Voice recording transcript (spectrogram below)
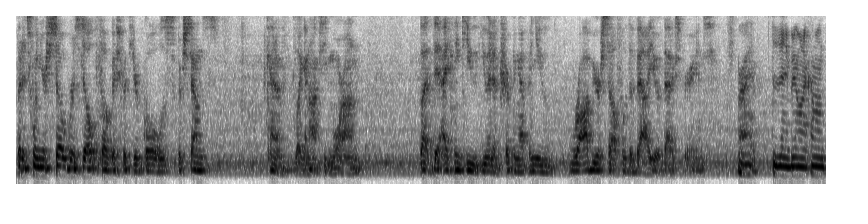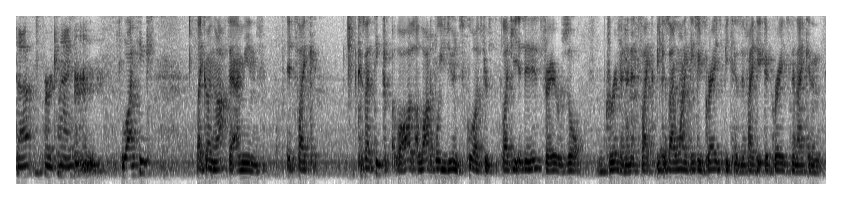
but it's when you're so result focused with your goals which sounds kind of like an oxymoron but the, I think you you end up tripping up and you rob yourself of the value of that experience Right. Does anybody want to comment on that? Or can I? well, I think like going off that, I mean, it's like because I think a lot, a lot of what you do in school, like you're like it, it is very result driven, and it's like because I want to get good grades because if I get good grades, then I can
